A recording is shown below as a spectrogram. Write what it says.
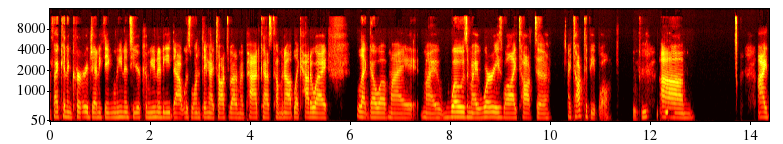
if I can encourage anything, lean into your community. That was one thing I talked about in my podcast coming up. Like, how do I let go of my my woes and my worries while I talk to I talk to people. Mm-hmm. Um, I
